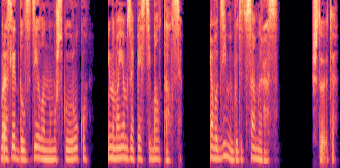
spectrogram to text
Браслет был сделан на мужскую руку и на моем запястье болтался. А вот Диме будет в самый раз. «Что это?» —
